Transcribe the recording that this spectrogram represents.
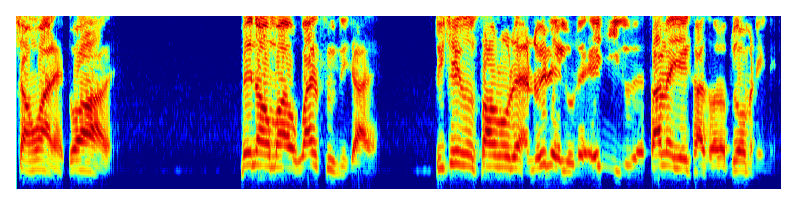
ရှောင်ရတယ်တွားရတယ်ပင်တော်မှာဝိုင်းစုနေကြတယ်ဒီချိန်ဆိုစောင်းလို့တဲ့အနှွေးတွေလို့တဲ့အင်ကြီးလို့တဲ့စားနဲ့ရိတ်ခါဆိုတော့ပြောမနေနဲ့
